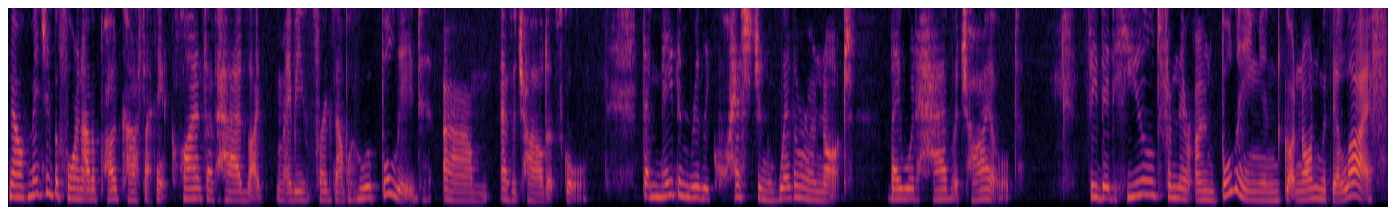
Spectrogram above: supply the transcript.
Now, I've mentioned before in other podcasts, I think clients I've had, like maybe, for example, who were bullied um, as a child at school, that made them really question whether or not they would have a child. See, they'd healed from their own bullying and gotten on with their life,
